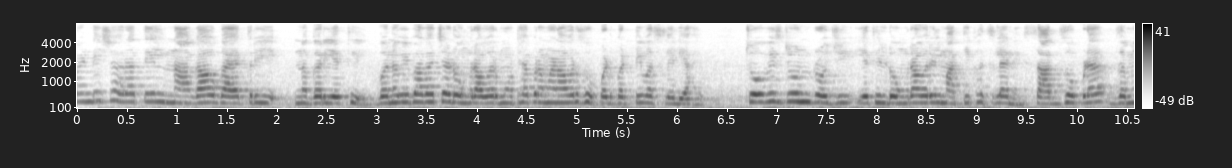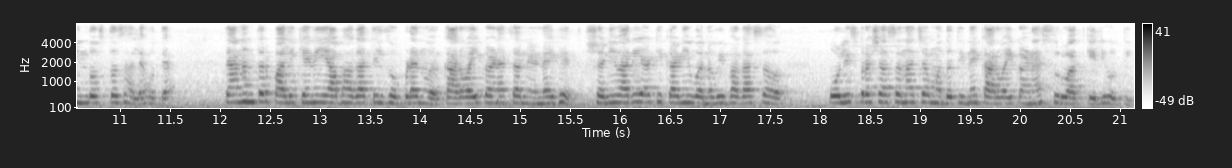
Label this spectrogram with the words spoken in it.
भिवंडी शहरातील नागाव गायत्री नगर येथील वनविभागाच्या डोंगरावर मोठ्या प्रमाणावर झोपडपट्टी वसलेली आहे. चोवीस जून रोजी येथील डोंगरावरील माती खचल्याने सात झोपड्या जमीनदोस्त झाल्या होत्या. त्यानंतर पालिकेने या भागातील झोपड्यांवर कारवाई करण्याचा निर्णय घेत शनिवारी या ठिकाणी वनविभागासह पोलीस प्रशासनाच्या मदतीने कारवाई करण्यास सुरुवात केली होती.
